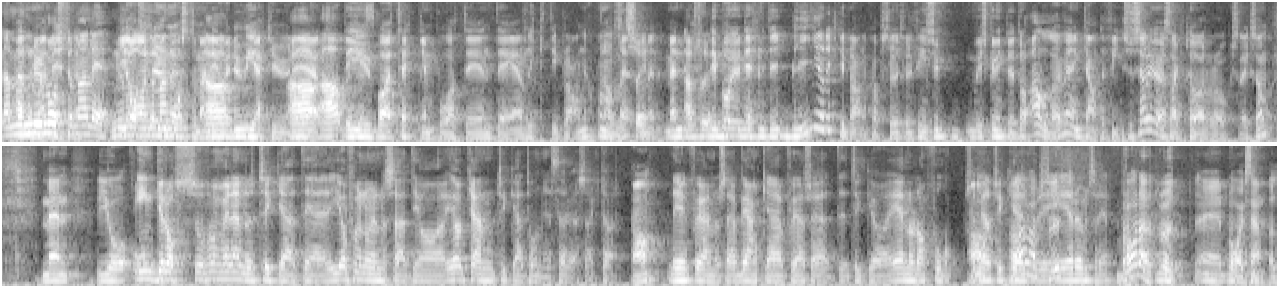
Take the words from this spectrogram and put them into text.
Ja, men nu måste man det. Nu ja måste nu man det. måste man Ja. det men du vet ju hur det Ja, är. ja, det är ju bara ett tecken på att det inte är en riktig bransch på något men sätt. det. Men, men det börjar ju definitivt bli en riktig bransch, absolut. För det finns ju, vi ska ju inte dra alla över en kant. Det finns ju seriösa aktörer också liksom. Men jag... Ingrosso får man väl ändå tycka att det är. Jag får nog ändå säga att jag, jag kan tycka att hon är en seriös aktör. Ja. Det får jag ändå säga. Bianca får jag säga att det tycker jag är en av de få som Ja. jag tycker tycker Ja, absolut. är rumsren. Bra där, bra, eh, bra exempel.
